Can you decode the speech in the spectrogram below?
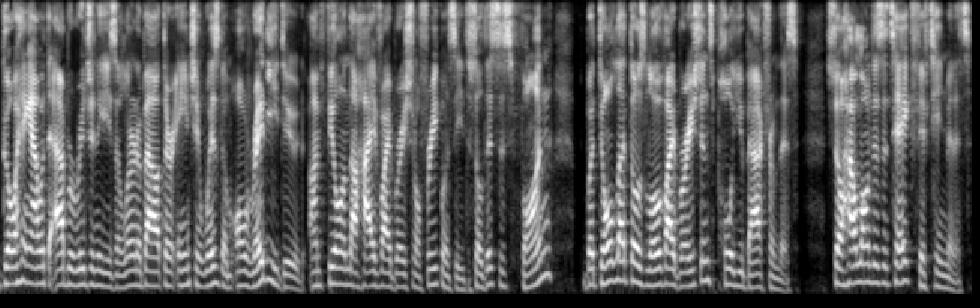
go hang out with the Aborigines and learn about their ancient wisdom. Already, dude, I'm feeling the high vibrational frequency. So this is fun, but don't let those low vibrations pull you back from this. So, how long does it take? 15 minutes.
